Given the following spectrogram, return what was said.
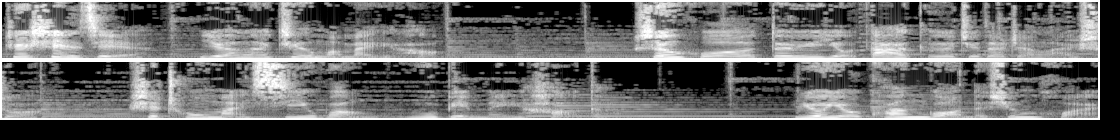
这世界原来这么美好。生活对于有大格局的人来说，是充满希望、无比美好的。拥有宽广的胸怀，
